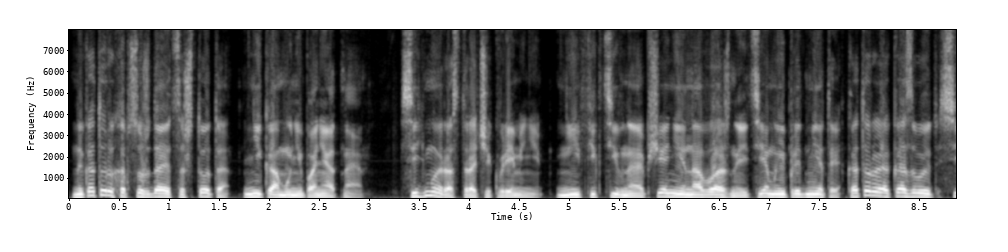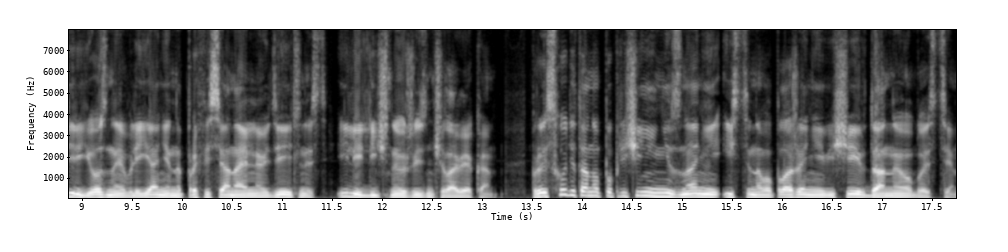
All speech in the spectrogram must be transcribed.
на которых обсуждается что-то никому непонятное. Седьмой растратчик времени – неэффективное общение на важные темы и предметы, которые оказывают серьезное влияние на профессиональную деятельность или личную жизнь человека. Происходит оно по причине незнания истинного положения вещей в данной области.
